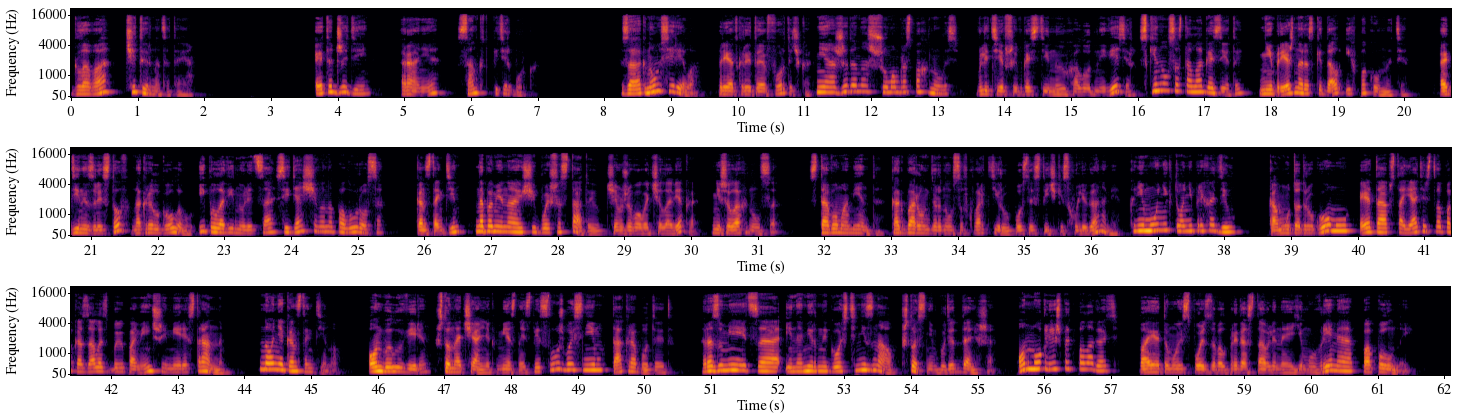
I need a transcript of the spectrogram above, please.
Глава 14 Этот же день, ранее, Санкт-Петербург. За окном серело. Приоткрытая форточка неожиданно с шумом распахнулась. Влетевший в гостиную холодный ветер скинул со стола газеты, небрежно раскидал их по комнате. Один из листов накрыл голову и половину лица сидящего на полу роса. Константин, напоминающий больше статую, чем живого человека, не шелохнулся. С того момента, как барон вернулся в квартиру после стычки с хулиганами, к нему никто не приходил. Кому-то другому это обстоятельство показалось бы по меньшей мере странным. Но не Константину. Он был уверен, что начальник местной спецслужбы с ним так работает. Разумеется, иномирный гость не знал, что с ним будет дальше – он мог лишь предполагать, поэтому использовал предоставленное ему время по полной.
